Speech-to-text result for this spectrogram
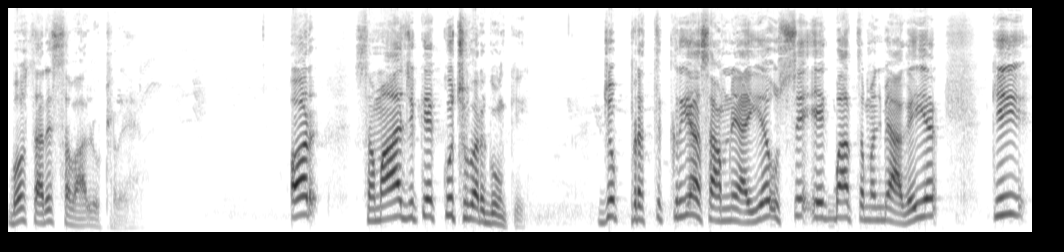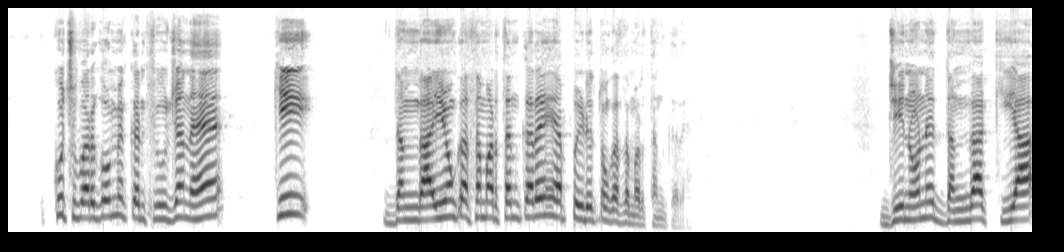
बहुत सारे सवाल उठ रहे हैं। और समाज के कुछ वर्गों की जो प्रतिक्रिया सामने आई है, उससे एक बात समझ में आ गई है कि कुछ वर्गों में कंफ्यूजन है कि दंगाइयों का समर्थन करें या पीड़ितों का समर्थन करें। जिन्होंने दंगा किया,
